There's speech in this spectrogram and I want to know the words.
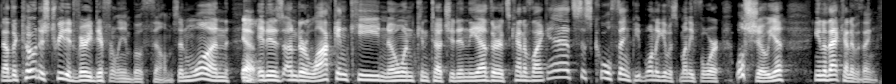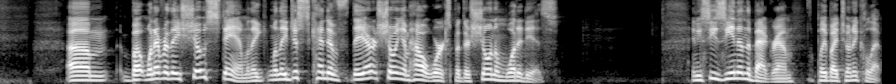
Now, the code is treated very differently in both films. In one, Yeah. it is under lock and key, no one can touch it. In the other, it's kind of like, eh, it's this cool thing people want to give us money for. We'll show you, you know, that kind of a thing. Um, but whenever they show Stan, when they when they just kind of they aren't showing him how it works, but they're showing him what it is. And you see Zeena in the background, played by Toni Collette.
